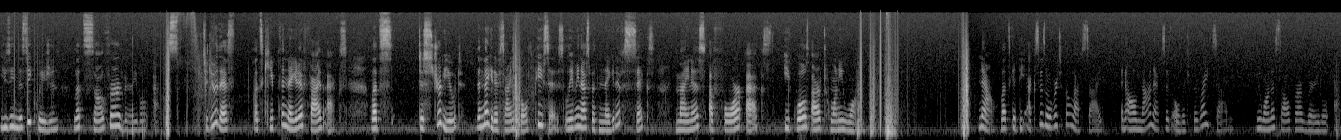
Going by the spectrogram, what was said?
Using this equation, let's solve for our variable x. To do this, let's keep the negative 5x. Let's distribute the negative sign to both pieces, leaving us with negative 6 minus a 4x equals our 21. Now, let's get the x's over to the left side and all non-x's over to the right side. We want to solve for our variable x.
